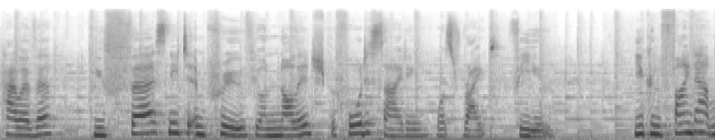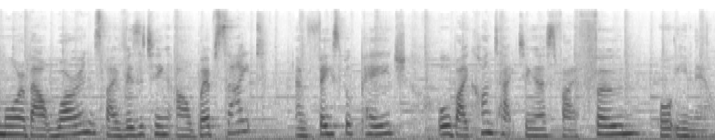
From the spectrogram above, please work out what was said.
However, you first need to improve your knowledge before deciding what's right for you. You can find out more about warrants by visiting our website and Facebook page or by contacting us via phone or email.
